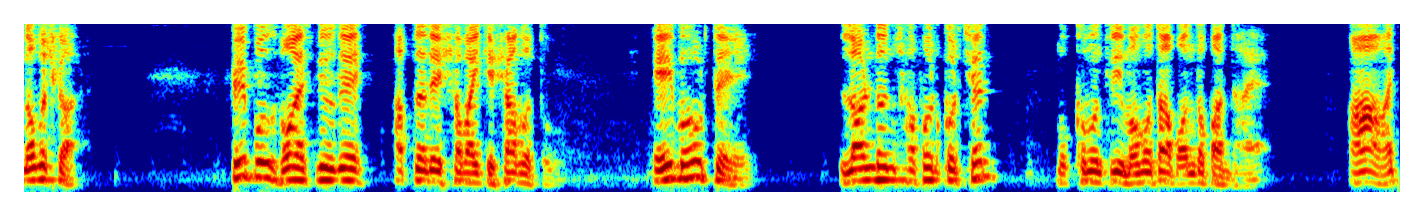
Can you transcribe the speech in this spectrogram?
নমস্কার। পিপলস ভয়েস নিউজে আপনাদের সবাইকে স্বাগত। এই মুহূর্তে লন্ডন সফর করছেন মুখ্যমন্ত্রী মমতা বন্দ্যোপাধ্যায়। আজ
